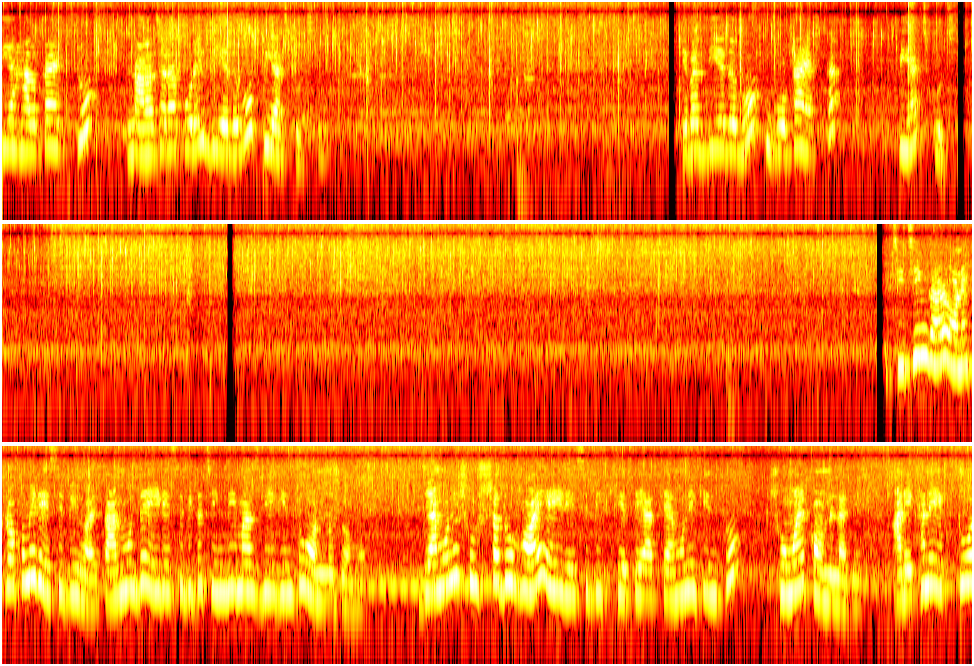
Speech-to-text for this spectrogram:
দিয়ে হালকা একটু নাড়াচাড়া করে দিয়ে দেবো পেঁয়াজ কুচি। এবার দিয়ে দেবো গোটা একটা পেঁয়াজ কুচি। চিচিঙ্গার অনেক রকমের রেসিপি হয়। তার মধ্যে এই রেসিপিটা চিংড়ি মাছ দিয়ে কিন্তু অন্যতম। যেমনই সুস্বাদু হয় এই রেসিপি খেতে আর তেমনই কিন্তু সময় কম লাগে। আর এখানে একটুও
